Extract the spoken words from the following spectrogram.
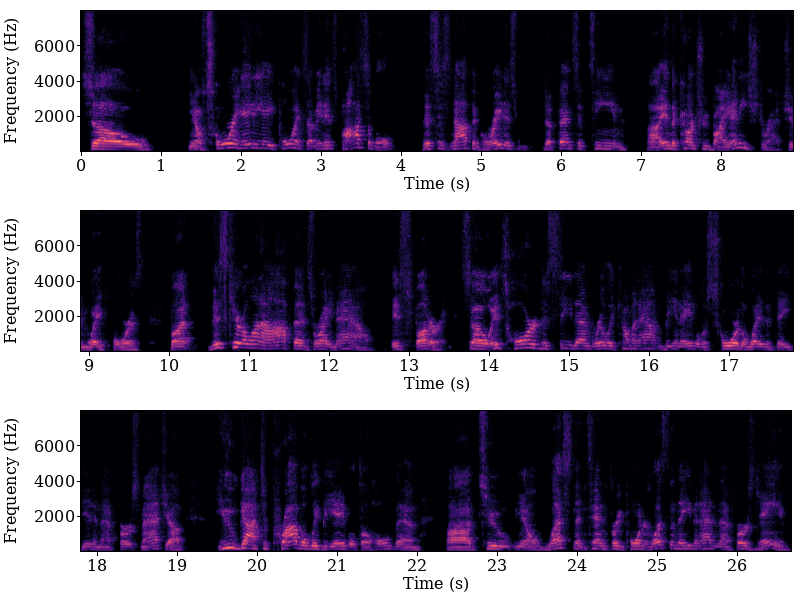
So, you know, scoring 88 points, I mean, it's possible. This is not the greatest defensive team uh, in the country by any stretch in Wake Forest, but this Carolina offense right now is sputtering. So it's hard to see them really coming out and being able to score the way that they did in that first matchup. You've got to probably be able to hold them uh, to, you know, less than 10 three pointers, less than they even had in that first game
